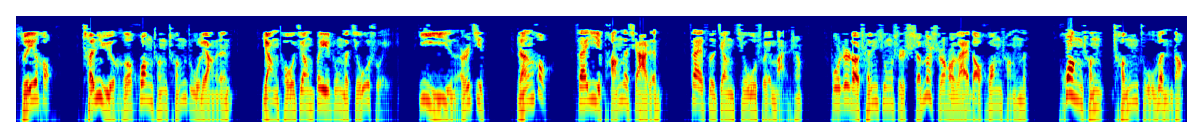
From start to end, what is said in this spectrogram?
随后，陈宇和荒城城主两人仰头将杯中的酒水一饮而尽，然后在一旁的下人再次将酒水满上。不知道陈兄是什么时候来到荒城的？荒城城主问道：“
